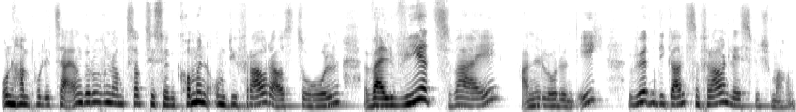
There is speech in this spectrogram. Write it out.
und haben Polizei angerufen und haben gesagt, sie sollen kommen, um die Frau rauszuholen, weil wir zwei, Hannelore und ich, würden die ganzen Frauen lesbisch machen.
